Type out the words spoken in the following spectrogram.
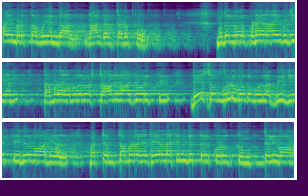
பயன்படுத்த முயன்றால் நாங்கள் தடுப்போம். முதல்வர் பினராயி விஜயன் தமிழக முதல்வர் ஸ்டாலின் ஆகியோருக்கு தேசம் முழுவதும் உள்ள பிஜேபி நிர்வாகிகள் மற்றும் தமிழக கேரள இந்துக்கள் கொடுக்கும் தெளிவான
